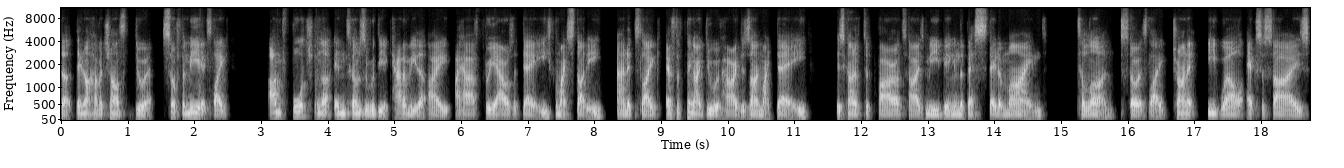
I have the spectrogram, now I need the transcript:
that they don't have a chance to do it. So for me, it's like I'm fortunate in terms of with the academy that I I have three hours a day for my study, and it's like everything I do with how I design my day is kind of to prioritize me being in the best state of mind to learn. So it's like trying to eat well, exercise,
